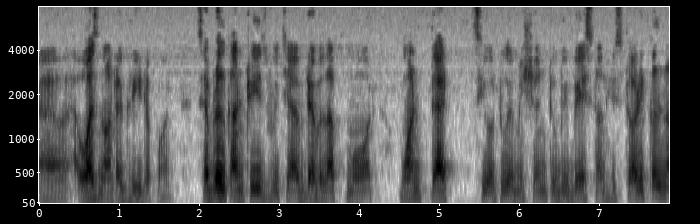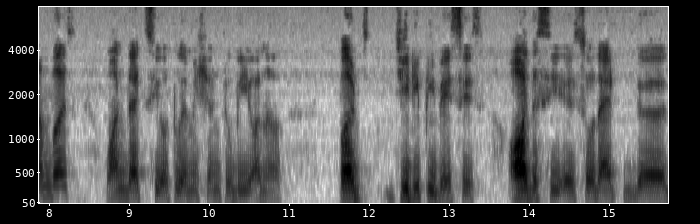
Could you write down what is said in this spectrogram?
uh, was not agreed upon. Several countries which have developed more want that CO2 emission to be based on historical numbers, want that CO2 emission to be on a per GDP basis or the C, so that the,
